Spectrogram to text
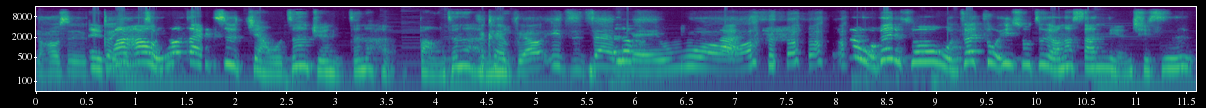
然后是更哇、欸，我又再一次讲，我真的觉得你真的很棒，真的很。可以不要一直赞美我。那我跟你说，我在做艺术治疗那三年，其实。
